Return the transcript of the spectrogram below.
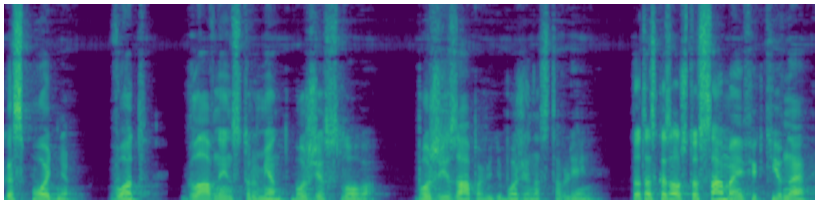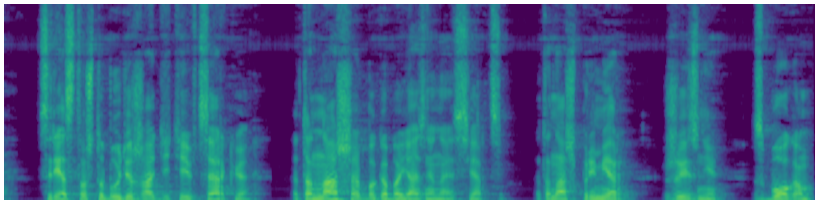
Господню. Вот главный инструмент – Божье Слово, Божьи заповеди, Божье наставление. Кто-то сказал, что самое эффективное средство, чтобы удержать детей в церкви, это наше богобоязненное сердце. Это наш пример жизни с Богом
